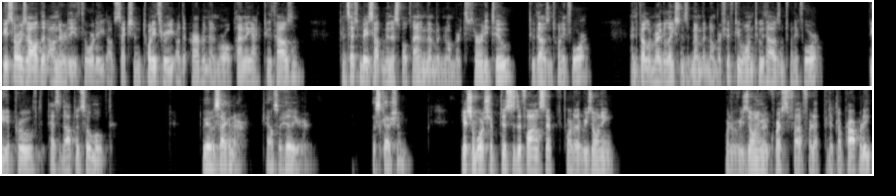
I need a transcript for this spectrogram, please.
Be it so resolved that under the authority of section twenty-three of the Urban and Rural Planning Act two thousand, Conception Bay South Municipal Plan Amendment number thirty-two, two thousand twenty-four, and Development Regulations Amendment number fifty-one, two thousand twenty-four be approved as adopted, so moved. Do we have a seconder? Counselor Hillier. Discussion? Yes, your worship, this is the final step for the rezoning for the rezoning request for, for that particular property.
